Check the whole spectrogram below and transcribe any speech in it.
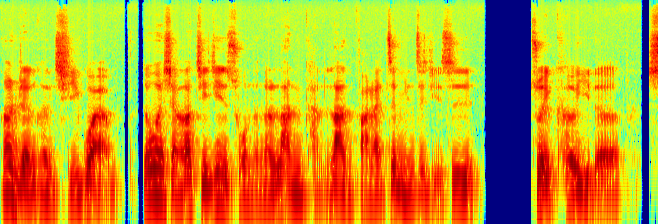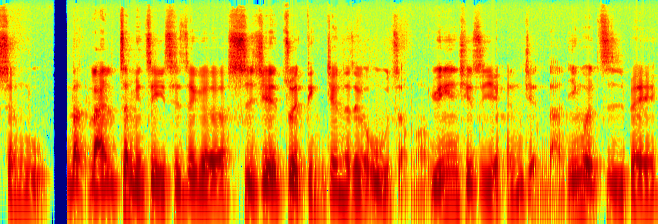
那人很奇怪啊，都会想要竭尽所能的滥砍滥伐来证明自己是最可以的生物，那来证明自己是这个世界最顶尖的这个物种哦。原因其实也很简单，因为自卑，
